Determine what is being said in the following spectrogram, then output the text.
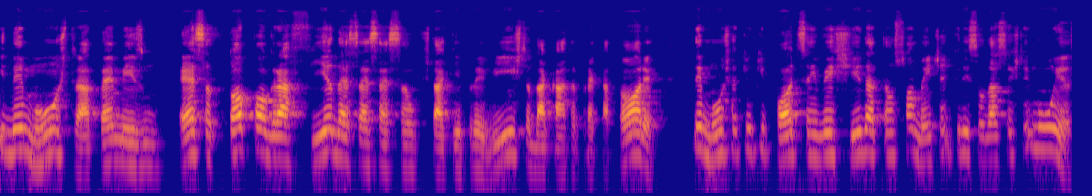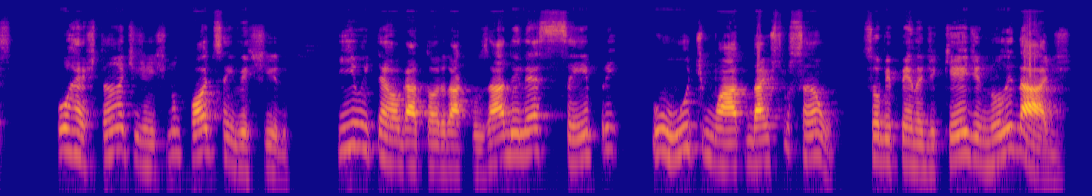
e demonstra até mesmo essa topografia dessa exceção que está aqui prevista da carta precatória, demonstra que o que pode ser investido é tão somente a inscrição das testemunhas. O restante, gente, não pode ser investido. E o interrogatório do acusado, ele é sempre o último ato da instrução, sob pena de quê? De nulidade.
